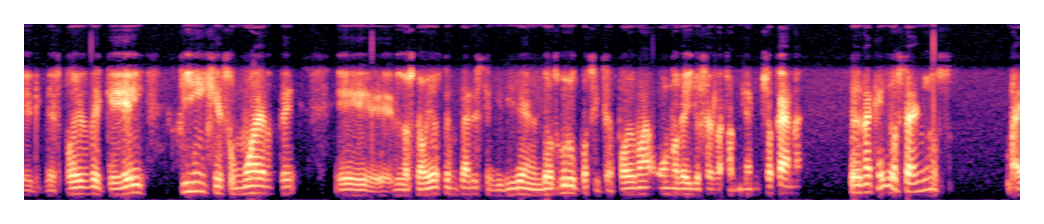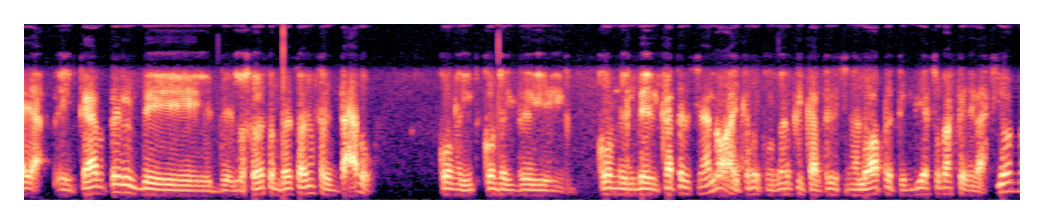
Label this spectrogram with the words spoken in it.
eh, después de que él finge su muerte, eh, los Caballeros Templarios se dividen en dos grupos y se forma, uno de ellos es la familia michoacana, pero en aquellos años, vaya, el cártel de, los Caballeros Templarios estaba enfrentado con el, con el del con el del cártel de Sinaloa. Hay que recordar que el cártel de Sinaloa pretendía ser una federación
